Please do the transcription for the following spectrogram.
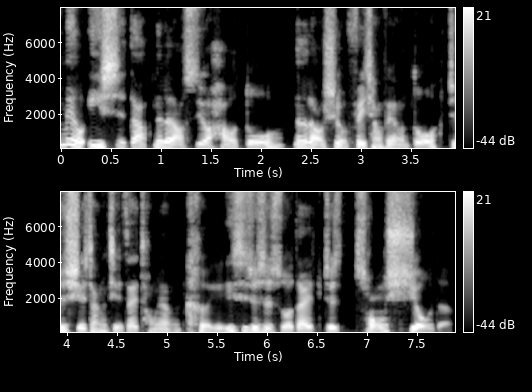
没有意识到那个老师有好多，那个老师有非常非常多，就是学长姐在同样的课，意思就是说在就是重修的。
